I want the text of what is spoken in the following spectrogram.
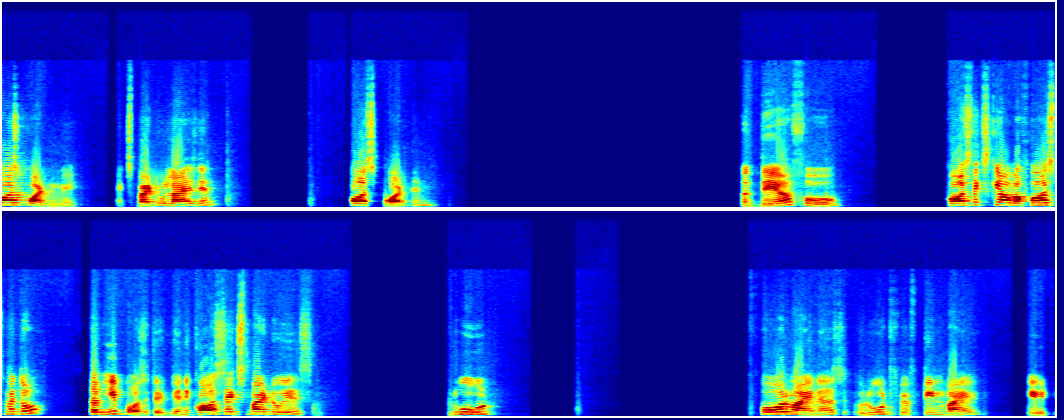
फ़र्स्ट क्वाड्रेंट में। X by two lies in first quadrant तो देयरफॉर cos x क्या होगा फ़र्स्ट में तो? सभी पॉजिटिव यानी cos x by two is root four minus root fifteen by eight.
